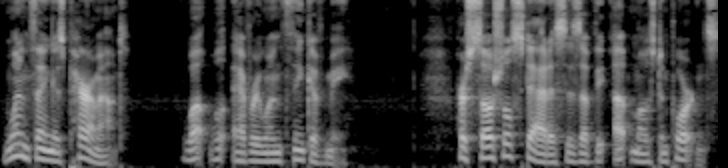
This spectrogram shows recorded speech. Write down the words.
one thing is paramount. What will everyone think of me? Her social status is of the utmost importance.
